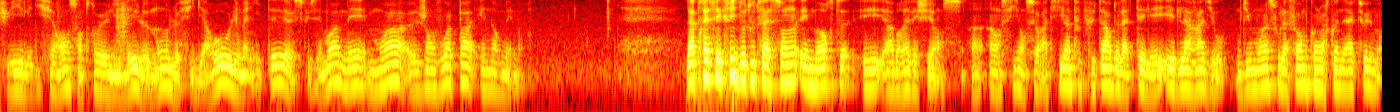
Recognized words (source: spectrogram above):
Puis les différences entre Libé, Le Monde, Le Figaro, l'Humanité, excusez-moi, mais moi, j'en vois pas énormément. La presse écrite, de toute façon, est morte et à brève échéance. Ainsi en sera-t-il un peu plus tard de la télé et de la radio, du moins sous la forme qu'on leur connaît actuellement.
